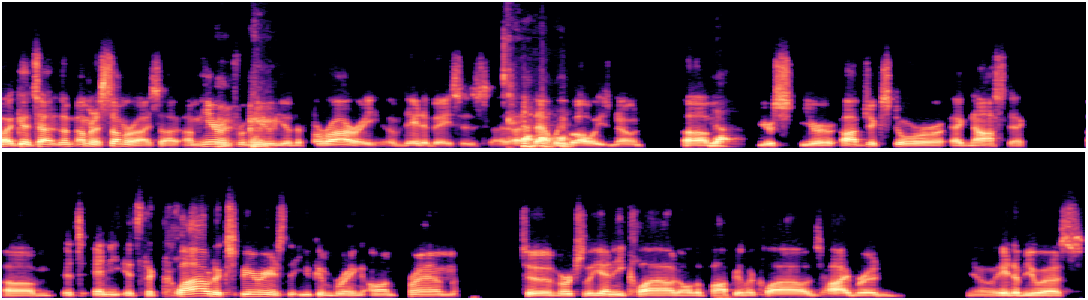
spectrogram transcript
All right, good. So I'm going to summarize. I'm hearing from you, you're the Ferrari of databases. Uh, that we've always known. Um, yeah. You're you're object store agnostic. Um, it's any it's the cloud experience that you can bring on-prem to virtually any cloud, all the popular clouds, hybrid, you know, AWS,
